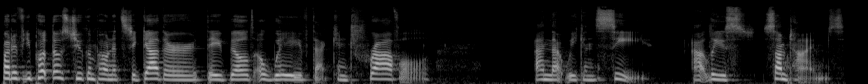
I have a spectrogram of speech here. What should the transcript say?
But if you put those two components together, they build a wave that can travel and that we can see, at least sometimes.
